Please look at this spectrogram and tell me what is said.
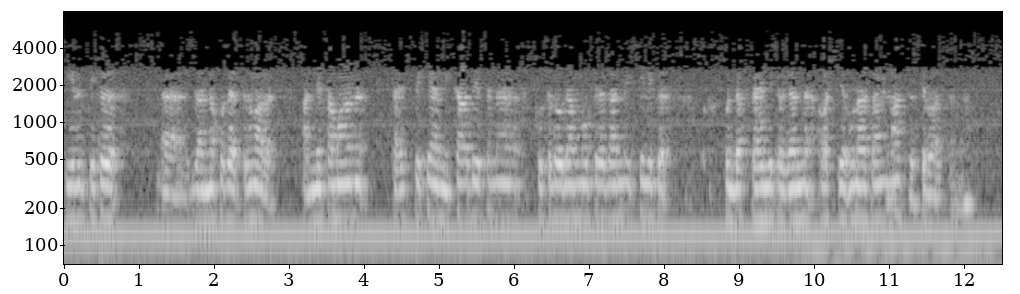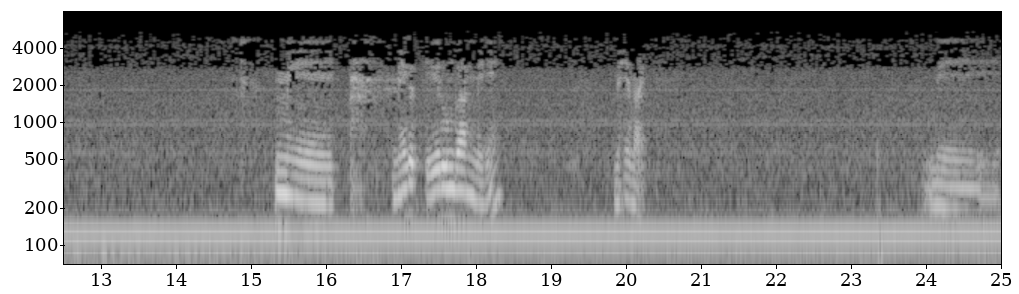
කියන ටික ගන්නකොට ඇත්තටම අර අන්‍ය සමාන චෛත්‍යකයන් නිසාදේශන කුසලෝ ධම්මෝ කියලා ගන්න කියන එක පොඩ්ඩක් පැහැදිලි කරගන්න අවශ්‍ය වුණා ස්වාමීන් වහන්සේ සේවාසන මේ මේක තේරුම් ගන්නේ මෙහෙමයි. මේ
